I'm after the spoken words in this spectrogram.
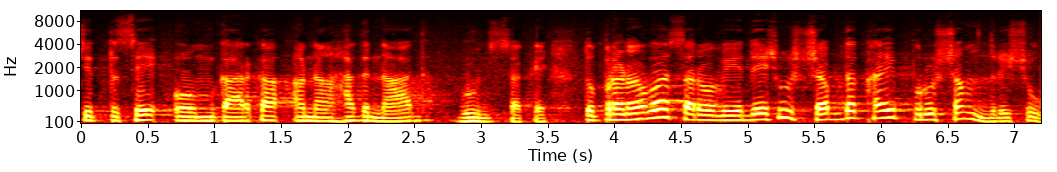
चित्त से ओमकार का अनाहद नाद गूंज सके? तो प्रणव सर्ववेदेशु शब्द खय पुरुषम नृषु।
